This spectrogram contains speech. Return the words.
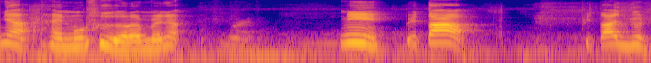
เนี่ยเห็นหนูถืออะไรไหมเนี่ยไม่นี่พี่ต้าพี่ต้าหยุด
